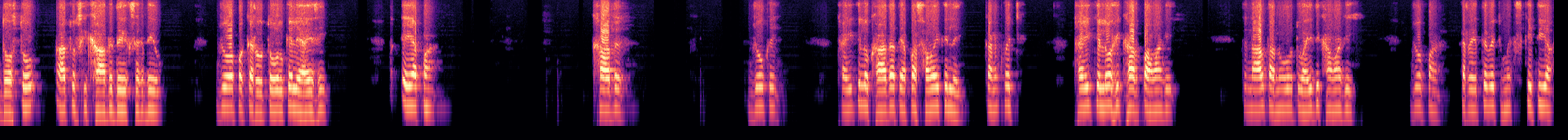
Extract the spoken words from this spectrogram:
ਦੋਸਤੋ ਆ ਤੁਸੀਂ ਖਾਦ ਦੇਖ ਸਕਦੇ ਹੋ, ਜੋ ਆਪਾਂ ਘਰੋਂ ਤੋਲ ਕੇ ਲਿਆਏ ਸੀ। ਇਹ ਆਪਾਂ ਖਾਦ, ਜੋ ਕਿ 28 ਕਿਲੋ ਖਾਦ ਆ ਤੇ ਆਪਾਂ ਸਵਾ ਕਿੱਲੇ ਕਣਕ ਵਿੱਚ 28 ਕਿਲੋ ਹੀ ਖਾਦ ਪਾਵਾਂਗੇ। ਤੇ ਨਾਲ ਤੁਹਾਨੂੰ ਉਹ ਦਵਾਈ ਦਿਖਾਵਾਂਗੇ, ਜੋ ਆਪਾਂ ਰੇਤੇ ਵਿੱਚ ਮਿਕਸ ਕੀਤੀ ਆ।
